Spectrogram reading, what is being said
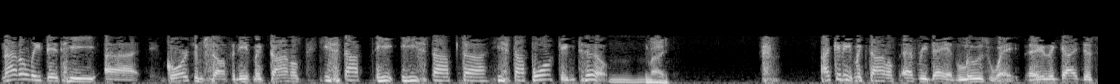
not only did he uh, gorge himself and eat McDonald's, he stopped. He he stopped. Uh, he stopped walking too. Right. I could eat McDonald's every day and lose weight. The the guy just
